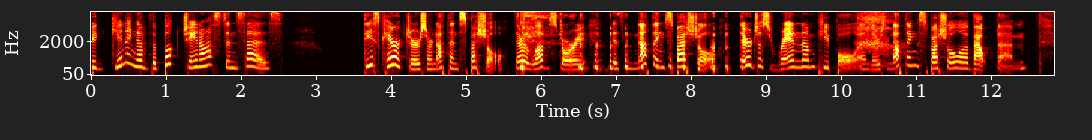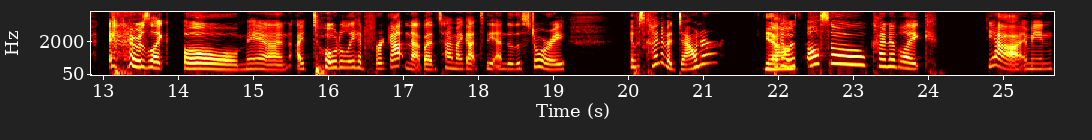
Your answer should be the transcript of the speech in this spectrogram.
beginning of the book jane austen says these characters are nothing special. Their love story is nothing special. They're just random people and there's nothing special about them. And i was like oh man i totally had forgotten that by the time i got to the end of the story. It was kind of a downer Yeah. but it was also kind of like, yeah, I mean,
